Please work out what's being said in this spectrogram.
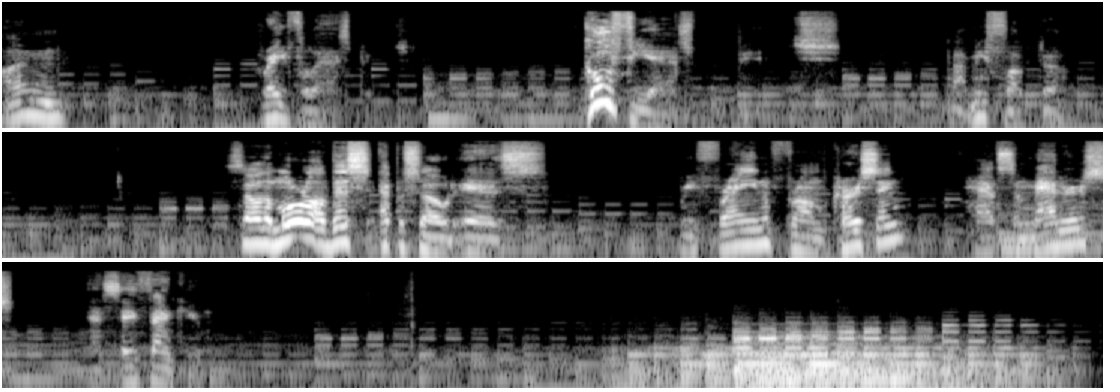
Ungrateful ass bitch. Goofy ass bitch. Got me fucked up. So the moral of this episode is refrain from cursing, have some manners, and say thank you.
